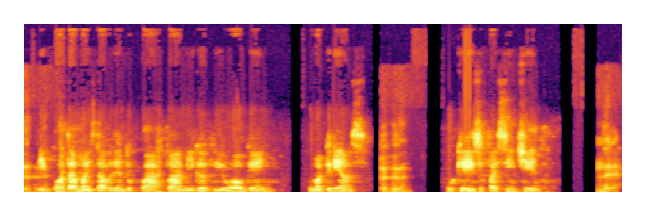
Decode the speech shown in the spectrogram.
Uhum. Enquanto a mãe estava dentro do quarto, a amiga viu alguém com uma criança. Uhum. Porque isso faz sentido. Né?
